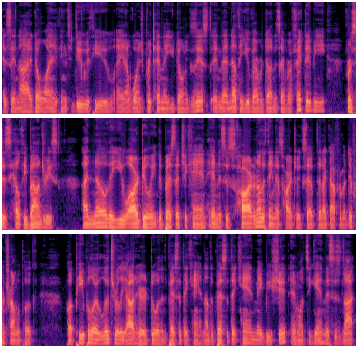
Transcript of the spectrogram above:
as in I don't want anything to do with you and I'm going to pretend that you don't exist and that nothing you've ever done has ever affected me versus healthy boundaries. I know that you are doing the best that you can and this is hard another thing that's hard to accept that I got from a different trauma book. But people are literally out here doing the best that they can. Now the best that they can may be shit and once again this is not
